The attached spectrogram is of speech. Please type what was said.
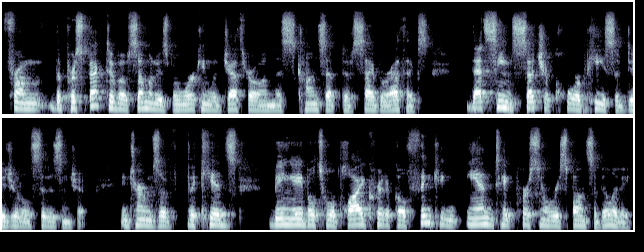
from the perspective of someone who's been working with Jethro on this concept of cyber ethics, that seems such a core piece of digital citizenship in terms of the kids being able to apply critical thinking and take personal responsibility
